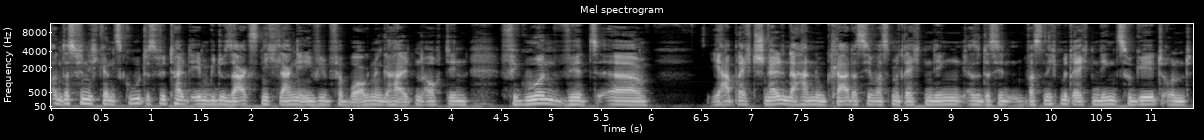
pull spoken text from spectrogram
und das finde ich ganz gut, es wird halt eben, wie du sagst, nicht lange irgendwie im Verborgenen gehalten. Auch den Figuren wird äh, ja, recht schnell in der Handlung klar, dass hier was mit rechten Dingen, also dass hier was nicht mit rechten Dingen zugeht und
